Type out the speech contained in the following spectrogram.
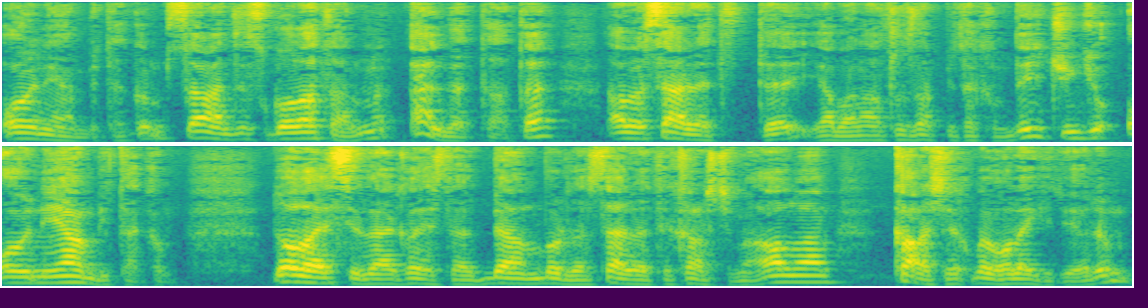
oynayan bir takım. Rangers gol atar mı? Elbette atar. Ama Servet de yabana atılacak bir takım değil. Çünkü oynayan bir takım. Dolayısıyla arkadaşlar ben burada Servet'i karşıma almam. Karşılıklı gola gidiyorum.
